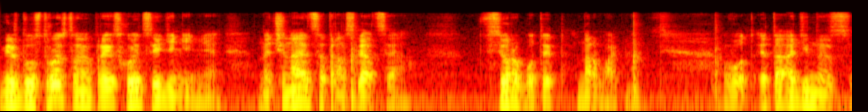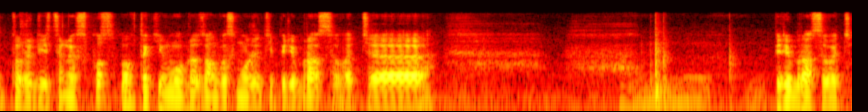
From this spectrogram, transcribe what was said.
Между устройствами происходит соединение. Начинается трансляция. Все работает нормально. Вот. Это один из тоже действенных способов. Таким образом вы сможете перебрасывать, э, перебрасывать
